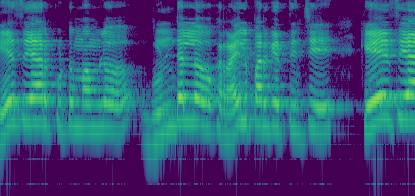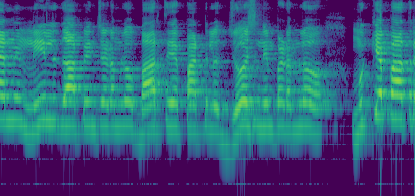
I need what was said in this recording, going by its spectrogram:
కేసీఆర్ కుటుంబంలో గుండెల్లో ఒక రైలు పరిగెత్తించి కేసీఆర్ని నీళ్ళు దాపించడంలో భారతీయ పార్టీలో జోష్ నింపడంలో ముఖ్య పాత్ర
